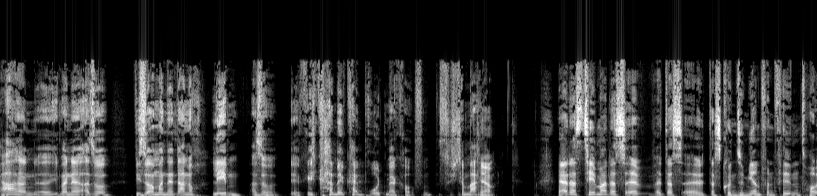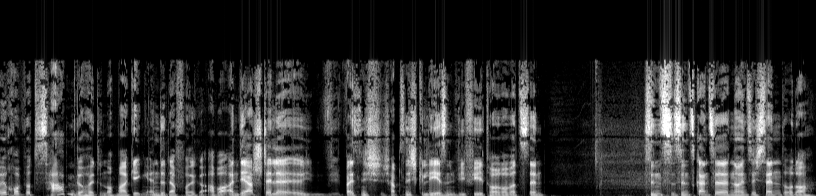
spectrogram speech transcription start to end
Ja, dann, äh, ich meine, also wie soll man denn da noch leben? Also ich kann mir kein Brot mehr kaufen. Was soll ich denn machen? Ja. Ja, das Thema, das, äh, das, äh, das Konsumieren von Filmen teurer wird, das haben wir heute nochmal gegen Ende der Folge. Aber an der Stelle, äh, ich weiß nicht, ich habe es nicht gelesen, wie viel teurer wird's denn? Sind's, sind's ganze 90 Cent oder?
